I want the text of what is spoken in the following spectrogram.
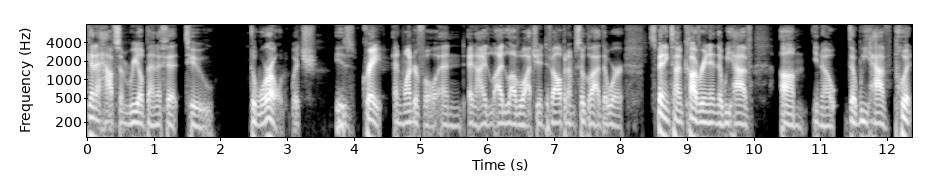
going to have some real benefit to the world, which is great and wonderful. And and I I love watching it develop. And I'm so glad that we're spending time covering it and that we have um, you know, that we have put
